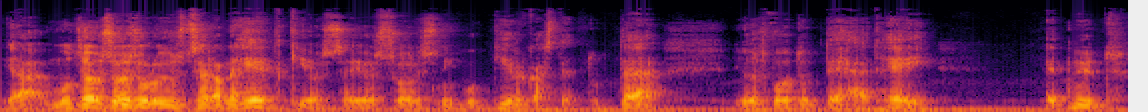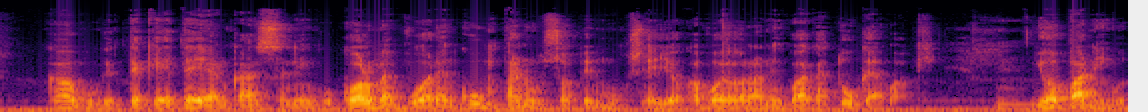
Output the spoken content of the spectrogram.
Ja, mutta se olisi ollut just sellainen hetki, jossa jos olisi niin kuin kirkastettu tämä, niin olisi voitu tehdä, että hei, että nyt kaupunki tekee teidän kanssa niin kuin kolmen vuoden kumppanuussopimuksen, joka voi olla niin kuin aika tukevakin. Mm. Jopa niin kuin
